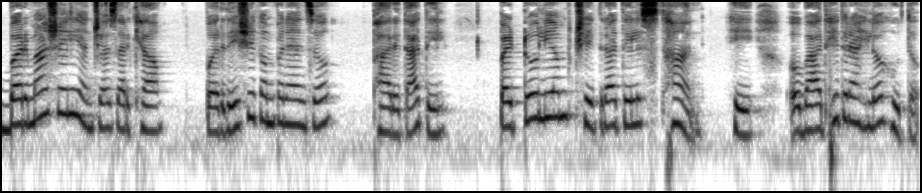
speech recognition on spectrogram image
बर्माशेल यांच्यासारख्या परदेशी कंपन्यांचं भारतातील पेट्रोलियम क्षेत्रातील स्थान हे अबाधित राहिलं होतं.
